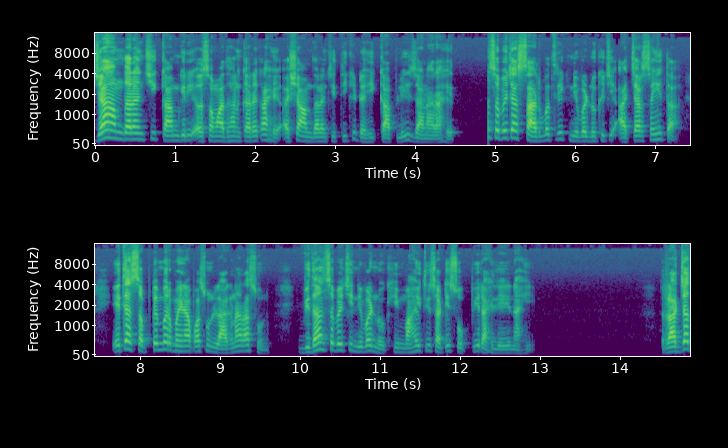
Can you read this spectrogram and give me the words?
ज्या आमदारांची कामगिरी असमाधानकारक आहे अशा आमदारांची तिकीटं ही कापली जाणार आहेत. विधानसभेच्या सार्वत्रिक निवडणुकीची आचारसंहिता येत्या सप्टेंबर महिन्यापासून लागणार असून विधानसभेची निवडणूक ही माहितीसाठी सोपी राहिलेली नाही. राज्यात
